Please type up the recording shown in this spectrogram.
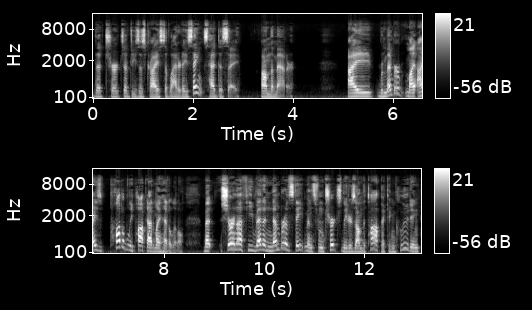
the Church of Jesus Christ of Latter day Saints had to say on the matter. I remember my eyes probably popped out of my head a little but sure enough, he read a number of statements from church leaders on the topic, including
